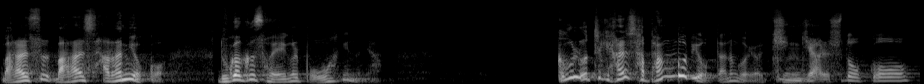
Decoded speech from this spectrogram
말할 수 말할 사람이 없고 누가 그 소행을 보호하겠느냐? 그걸 어떻게 할 방법이 없다는 거예요. 징계할 수도 없고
